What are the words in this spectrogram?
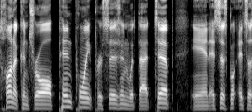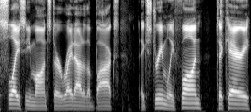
Ton of control, pinpoint precision with that tip, and it's just it's a slicey monster right out of the box. Extremely fun to carry,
